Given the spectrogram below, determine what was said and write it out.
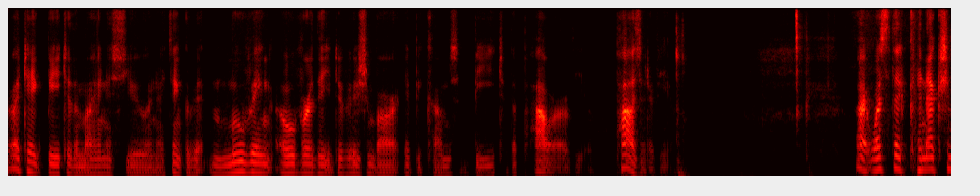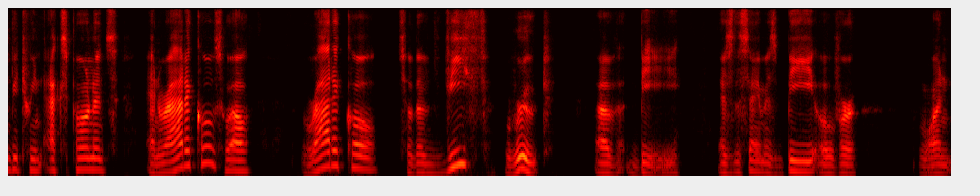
If I take b to the minus u and I think of it moving over the division bar, it becomes b to the power of u, positive u. All right, what's the connection between exponents and radicals? Well, radical, so the vth root of b is the same as b over 1,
